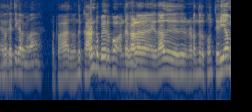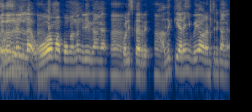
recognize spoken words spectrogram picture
உங்க கட்சிக்காரங்க தான் அப்பா அது வந்து கரண்ட் போயிருக்கும் அந்த கால ஏதாவது இது நடந்திருக்கும் தெரியாம ஏதாவது இல்ல ஓரமா போங்கன்னு தான் சொல்லியிருக்காங்க. போலீஸ்காரரு அதுக்கு இறங்கி போய் அவர் அடிச்சிருக்காங்க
